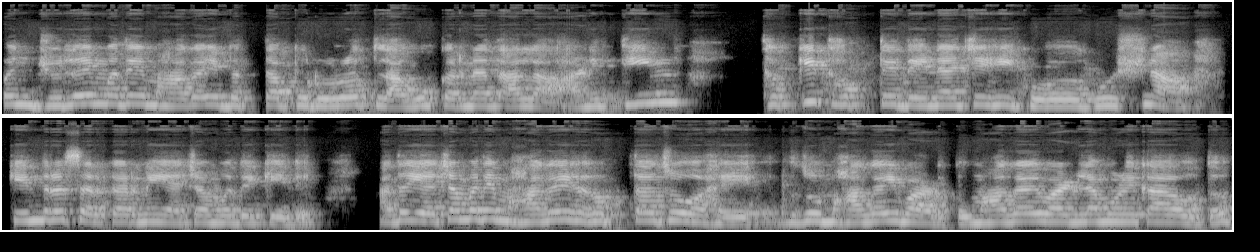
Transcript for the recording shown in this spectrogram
पण जुलैमध्ये महागाई भत्ता पूर्ववत लागू करण्यात आला आणि तीन थकीत हप्ते देण्याची ही घोषणा केंद्र सरकारने याच्यामध्ये केली. आता याच्यामध्ये महागाई हप्ता जो आहे जो महागाई वाढतो महागाई वाढल्यामुळे काय होतं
